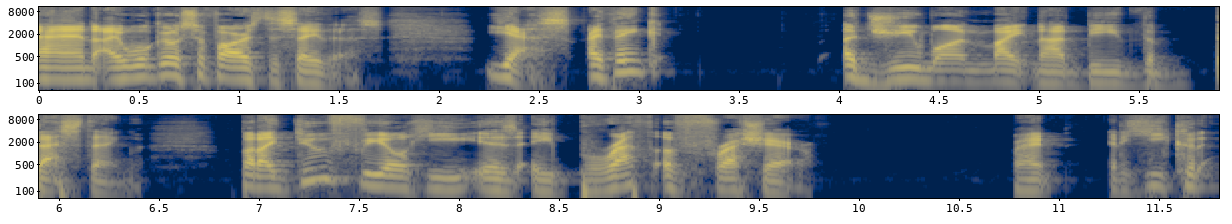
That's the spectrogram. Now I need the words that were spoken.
And I will go so far as to say this: yes, I think a G1 might not be the best thing but I do feel he is a breath of fresh air, right? And he could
